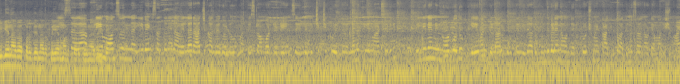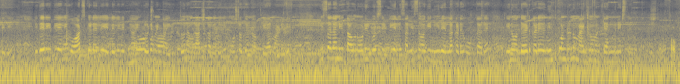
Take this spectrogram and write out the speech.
ಈಗೇನಾದ್ರು ಆ ಥರದ್ದು ಏನಾದ್ರು ಕ್ಲಿಯರ್ ಈ ಮಾಡ್ತಾರೆ ಸಲ ಪ್ರೀ ಮಾನ್ಸೂನ್ ಇವೆಂಟ್ಸ್ ಅಂತಲೇ ನಾವೆಲ್ಲ ರಾಜ್ ಕಾಲುವೆಗಳು ಮತ್ತು ಸ್ಟಾಮ್ ವಾಟರ್ ಡ್ರೈನ್ಸ್ ಎಲ್ಲೆಲ್ಲಿ ಚಿಕ್ಕ ಚಿಕ್ಕ ಇರ್ತವೆ ಎಲ್ಲನೂ ಕ್ಲೀನ್ ಮಾಡಿಸಿದ್ವಿ. ಇಲ್ಲಿನೇ ನೀವು ನೋಡ್ಬೋದು ಎ ಒನ್ ಬಿಲಾಲ್ ಹೋಟೆಲ್ ಇದೆ. ಅದು ಮುಂದ್ಗಡೆನೇ ಒಂದು ಎನ್ಕ್ರೋಚ್ಮೆಂಟ್ ಆಗಿತ್ತು. ಅದನ್ನು ಸಹ ನಾವು ಡೆಮಾಲಿಷ್ ಮಾಡಿದ್ವಿ. ಇದೇ ರೀತಿಯಲ್ಲಿ ವಾರ್ಡ್ಸ್ಗಳಲ್ಲಿ ಎಲ್ಲೆಲ್ಲಿ ಎನ್ಕ್ರೋಚ್ಮೆಂಟ್ ಆಗಿತ್ತು ನಮ್ಮ ರಾಜ್ ಕಾಲುವೆದಲ್ಲಿ ಮೋಸ್ಟ್ ಆಫ್ ದಮ್ ನಾವು ಕ್ಲಿಯರ್ ಮಾಡಿದ್ವಿ. ಈ ಸಲ ನೀವು ತಾವು ನೋಡಿರ್ಬೋದು ಸಿಟಿಯಲ್ಲಿ ಸಲೀಸವಾಗಿ ನೀರು ಎಲ್ಲ ಕಡೆ ಹೋಗ್ತಾ ಇದೆ. ಏನೋ ಒಂದೆರಡು ಕಡೆ ನಿಂತ್ಕೊಂಡ್ರೂ ಮ್ಯಾಕ್ಸಿಮಮ್ ಒಂದು ಟೆನ್ ಮಿನಿಟ್ಸ್ ನಿಲ್ಲುತ್ತೆ. ಅಷ್ಟೇ ಓಕೆ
